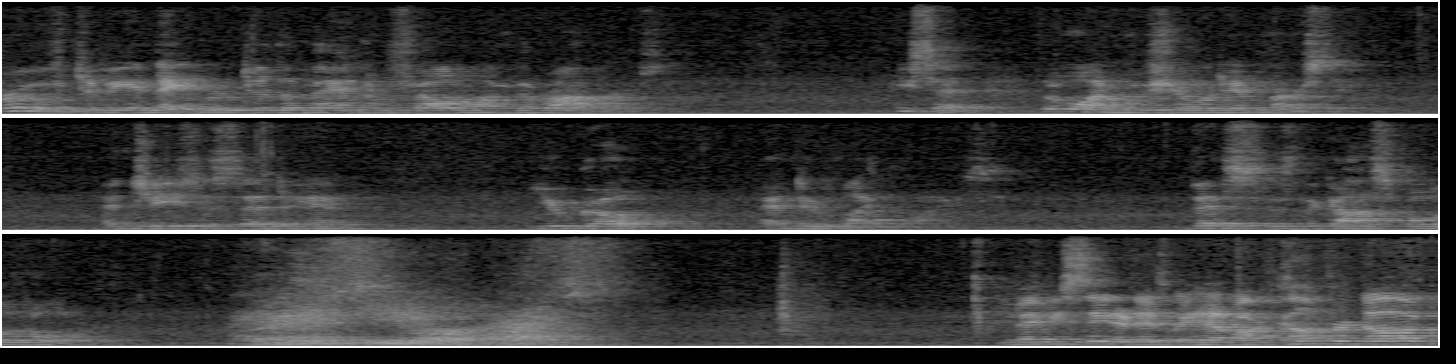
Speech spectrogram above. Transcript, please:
proved to be a neighbor to the man who fell among the robbers? He said, The one who showed him mercy. And Jesus said to him, You go and do likewise. This is the gospel of the Lord. Praise to you, Christ. You may be seated as we have our comfort dog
